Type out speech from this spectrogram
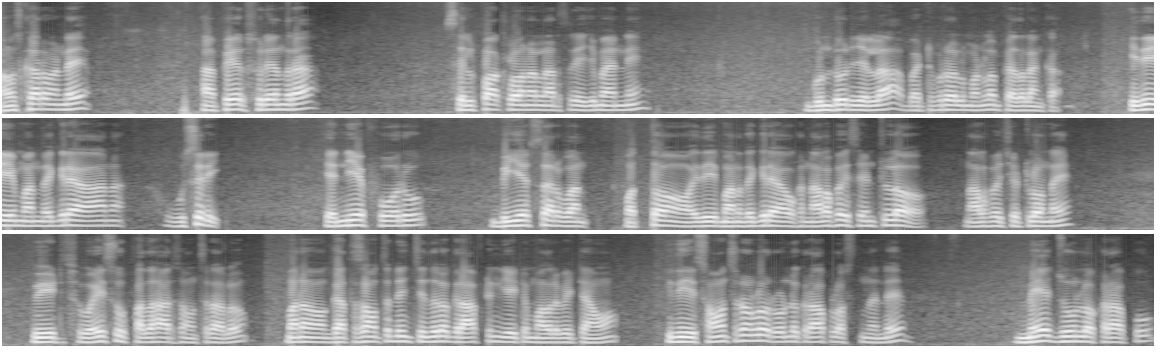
నమస్కారం అండి. నా పేరు సురేంద్ర శిల్పా క్లోనల్ నర్సరీ యజమాని గుంటూరు జిల్లా బట్టిపురోలు మండలం పెదలంక. ఇది మన దగ్గర ఉసిరి ఎన్ఏ ఫోరు బిఎస్ఆర్ వన్. మొత్తం ఇది మన దగ్గర ఒక నలభై సెంట్లో నలభై చెట్లు ఉన్నాయి. వీటి వయసు పదహారు సంవత్సరాలు. మనం గత సంవత్సరం నుంచి ఇందులో గ్రాఫ్టింగ్ చేయటం మొదలుపెట్టాము. ఇది సంవత్సరంలో రెండు క్రాపులు వస్తుందండి. మే జూన్లో క్రాపు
